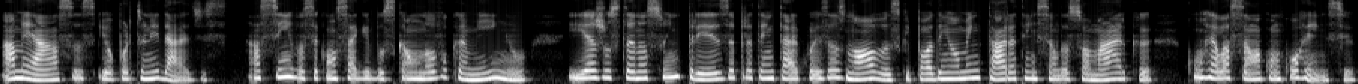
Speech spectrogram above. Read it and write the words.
ameaças e oportunidades. Assim, você consegue buscar um novo caminho e ajustando a sua empresa para tentar coisas novas que podem aumentar a atenção da sua marca com relação à concorrência.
